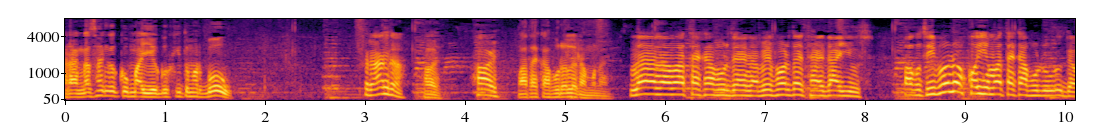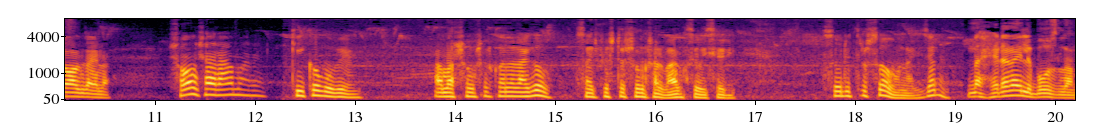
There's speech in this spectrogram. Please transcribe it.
রাঙ্গা সাঙ্গা কো মাইয়ে গো কি তোমার বউ? রাঙ্গা? হয়। হয়। মাথায় কাপড় আলে না মনে হয়? না না মাথায় কাপড় দেয় না বেফর দেয় থাই দায় ইউজ অগো জীবনও কই মাথায় কাপড় দেওয়া যায় না। সংসার আমার। কি কব বে? আমার সংসার করার আগেও চার সংসার ভাঙছে ওই সেরি চরিত্র সব নাই জানেন? না হেডা নাইলে বুঝলাম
